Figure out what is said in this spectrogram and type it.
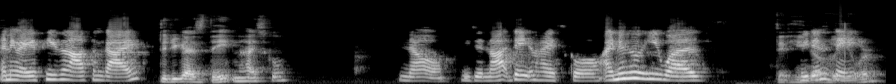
anyways, he's an awesome guy. Did you guys date in high school? No, we did not date in high school. I knew who he was. Did he We know didn't who date. you were?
